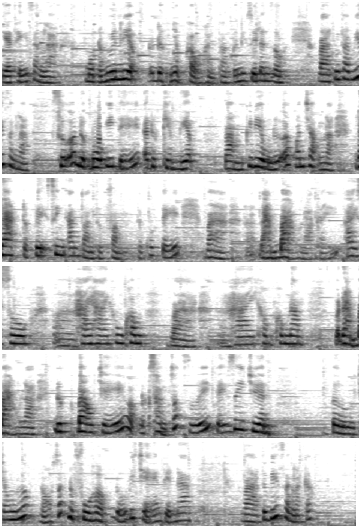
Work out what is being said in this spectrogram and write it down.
thì thấy rằng là một là nguyên liệu đã được nhập khẩu hoàn toàn từ New Zealand rồi và chúng ta biết rằng là sữa được Bộ Y tế đã được kiểm nghiệm và một cái điều nữa quan trọng là đạt được vệ sinh an toàn thực phẩm từ quốc tế và à, đảm bảo là cái ISO à, 2200 và à, 2005 và đảm bảo là được bào chế hoặc được sản xuất dưới cái di truyền từ trong nước nó rất là phù hợp đối với trẻ em Việt Nam. Và tôi biết rằng là các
